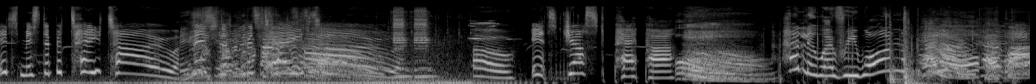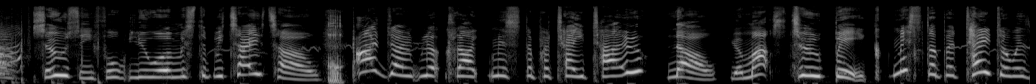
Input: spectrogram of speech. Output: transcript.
it's Mr. Potato! Mr. Potato! Oh, it's just Peppa. Oh. Hello, everyone. Hello, Peppa. Susie thought you were Mr. Potato. I don't look like Mr. Potato. No, you're much too big. Mr. Potato is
